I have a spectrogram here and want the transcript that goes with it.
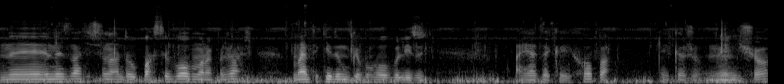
не, не значить, що треба упасти в обморок, розумієш? У мене такі думки в голову лізуть. А я такий хопа, і кажу, ну нічого,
